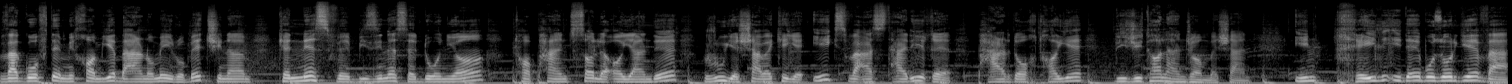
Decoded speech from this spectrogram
و گفته می‌خوام یه برنامه رو بچینم که نصف business دنیا تا پنج سال آینده روی شبکه X و از طریق پرداخت های دیجیتال انجام بشن. این خیلی ایده بزرگیه و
